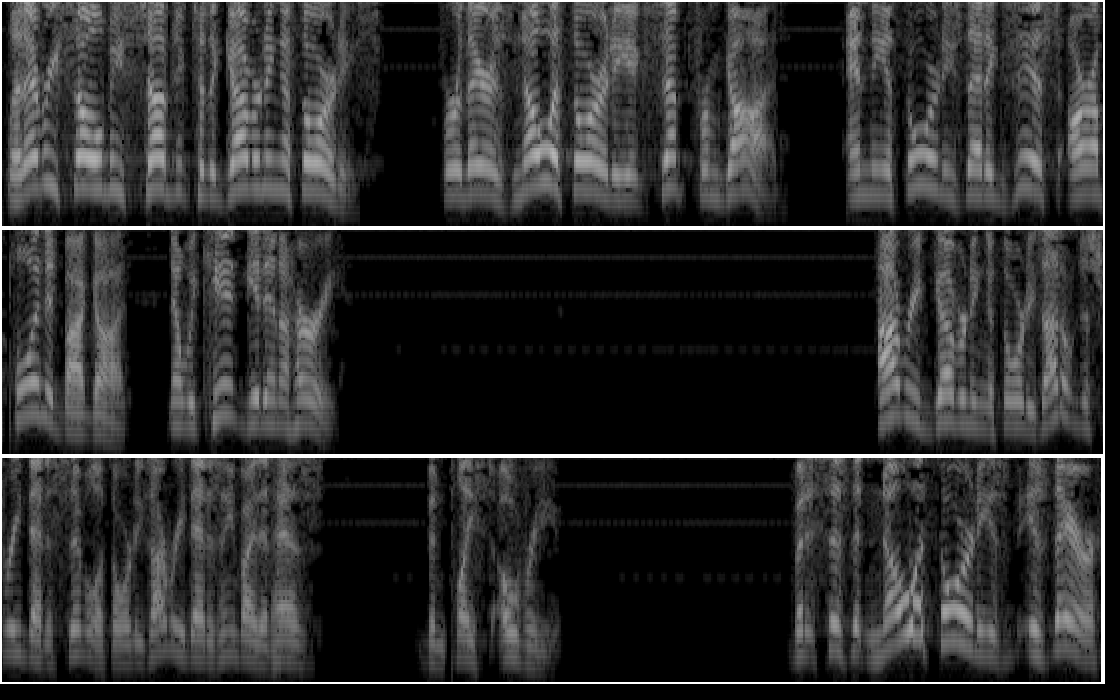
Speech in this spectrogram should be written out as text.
Let every soul be subject to the governing authorities for there is no authority except from God, and the authorities that exist are appointed by God. Now, we can't get in a hurry. I read governing authorities. I don't just read that as civil authorities. I read that as anybody that has been placed over you. But it says that no authority is, is there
